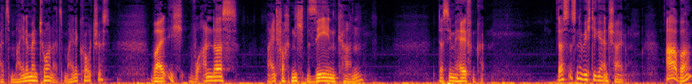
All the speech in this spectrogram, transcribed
als meine Mentoren, als meine Coaches, weil ich woanders einfach nicht sehen kann, dass sie mir helfen können. Das ist eine wichtige Entscheidung. Aber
